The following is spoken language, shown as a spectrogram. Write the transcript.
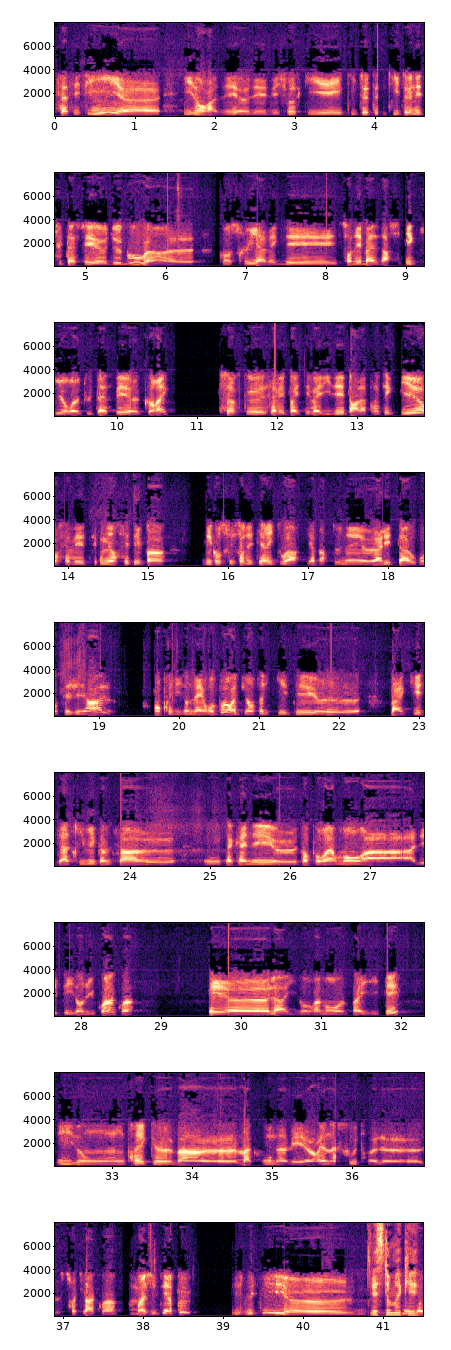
Ça, c'est fini. Euh, ils ont rasé euh, des, des, choses qui, qui, te, qui tenaient tout à fait euh, debout, hein, euh, construits avec des, sur des bases d'architecture tout à fait correctes. Sauf que ça n'avait pas été validé par la préfecture. Ça avait, c'était pas déconstruit sur des territoires qui appartenaient à l'État au Conseil général en prévision de l'aéroport et puis en fait qui était bah, qui était attribué comme ça euh, euh, chaque année euh, temporairement à, des paysans du coin, quoi. Et euh, là, ils ont vraiment pas hésité. Ils ont montré que ben Macron n'avait rien à foutre de, ce truc-là, quoi. Moi, j'étais un peu, j'étais euh, estomaqué.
